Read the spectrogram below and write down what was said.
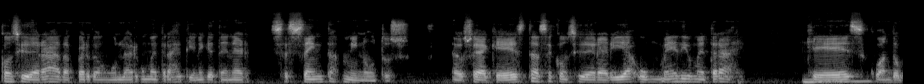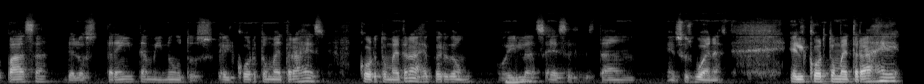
considerada perdón, un largometraje tiene que tener 60 minutos. O sea que esta se consideraría un mediometraje que es cuando pasa de los 30 minutos. El cortometraje, es, cortometraje, perdón, hoy las S están en sus buenas. El cortometraje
